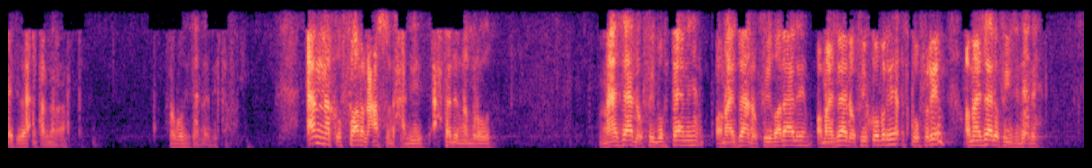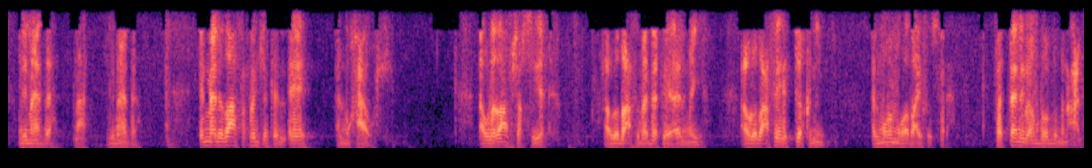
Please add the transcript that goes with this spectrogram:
بقى أنت من الغرب. فبوذ الذي كفر. أما كفار العصر الحديث أحفاد النمرود ما زالوا في بهتانهم وما زالوا في ضلالهم وما زالوا في كفرهم وما زالوا في جدالهم لماذا؟ نعم. لماذا؟ إما لضعف حجة الايه المحاور أو لضعف شخصيته. أو لضعف مادته العلمية أو لضعفه التقني. المهم هو ضعيف السلام. فالثاني بينظر من عالم.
